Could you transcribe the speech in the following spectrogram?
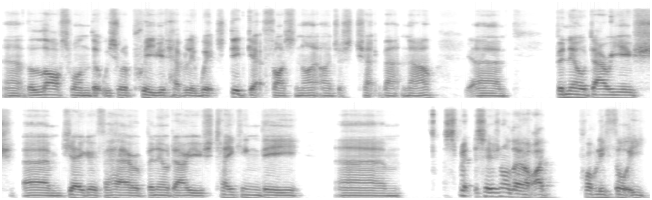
uh, the last one that we sort of previewed heavily, which did get fight tonight. I just checked that now. Yeah. Um, Beneil Dariush, um, Diego Ferreira, Beneil Dariush taking the um, split decision, although I probably thought he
